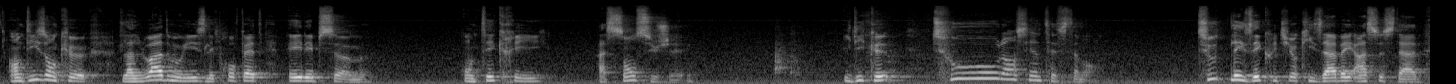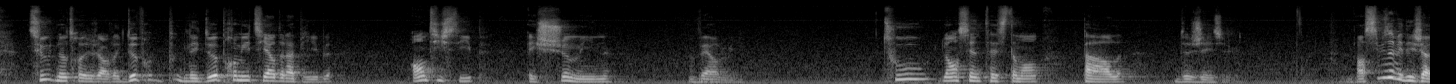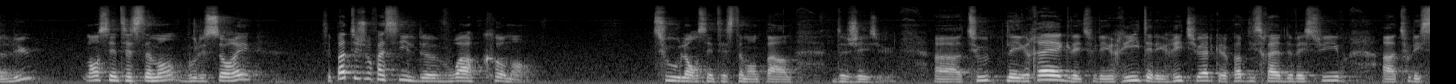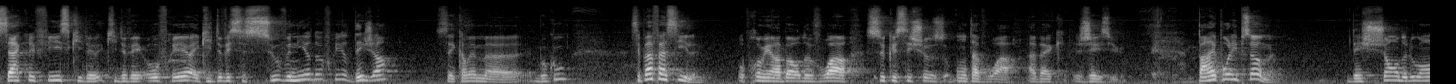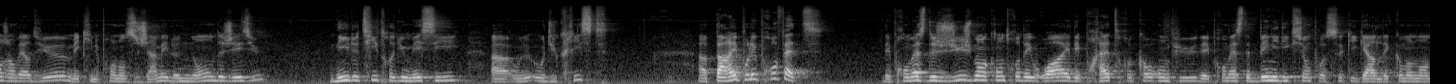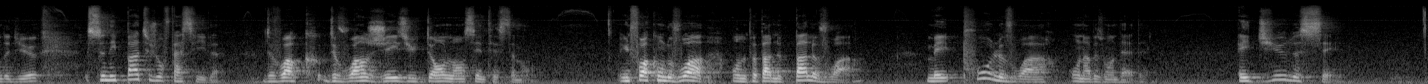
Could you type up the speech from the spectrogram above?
En disant que la loi de Moïse, les prophètes et les psaumes ont écrit à son sujet, il dit que tout l'Ancien Testament, toutes les écritures qu'ils avaient à ce stade, tout notre genre, les deux, premiers tiers de la Bible, anticipe et chemine vers lui. Tout l'Ancien Testament parle de Jésus. Alors si vous avez déjà lu l'Ancien Testament, vous le saurez, ce n'est pas toujours facile de voir comment tout l'Ancien Testament parle de Jésus. Euh, toutes les règles et tous les rites et les rituels que le peuple d'Israël devait suivre, euh, tous les sacrifices qu'il devait offrir et qu'il devait se souvenir d'offrir déjà, c'est quand même euh, beaucoup. C'est pas facile au premier abord de voir ce que ces choses ont à voir avec Jésus. Pareil pour les psaumes, des chants de louange envers Dieu, mais qui ne prononcent jamais le nom de Jésus, ni le titre du Messie ou, ou, du Christ. Pareil pour les prophètes, des promesses de jugement contre des rois et des prêtres corrompus, des promesses de bénédiction pour ceux qui gardent les commandements de Dieu. Ce n'est pas toujours facile de voir, de voir Jésus dans l'Ancien Testament. Une fois qu'on le voit, on ne peut pas ne pas le voir, mais pour le voir, on a besoin d'aide. Et Dieu le sait.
